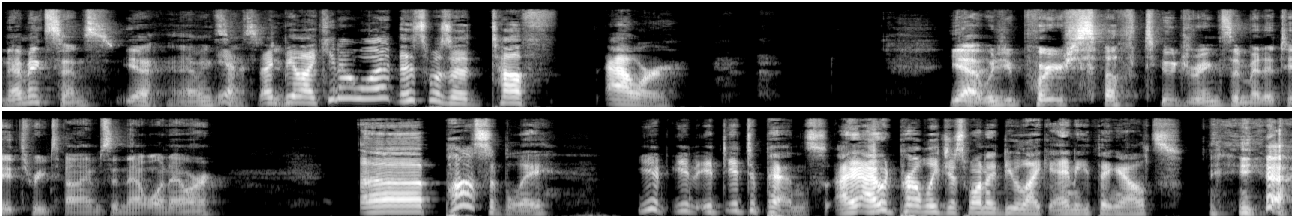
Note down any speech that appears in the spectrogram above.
That makes sense. Yeah, that makes yeah sense. i'd be like you know what this was a tough hour yeah, would you pour yourself two drinks and meditate three times in that one hour? uh possibly it it, it, depends I, I would probably just want to do like anything else yeah,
